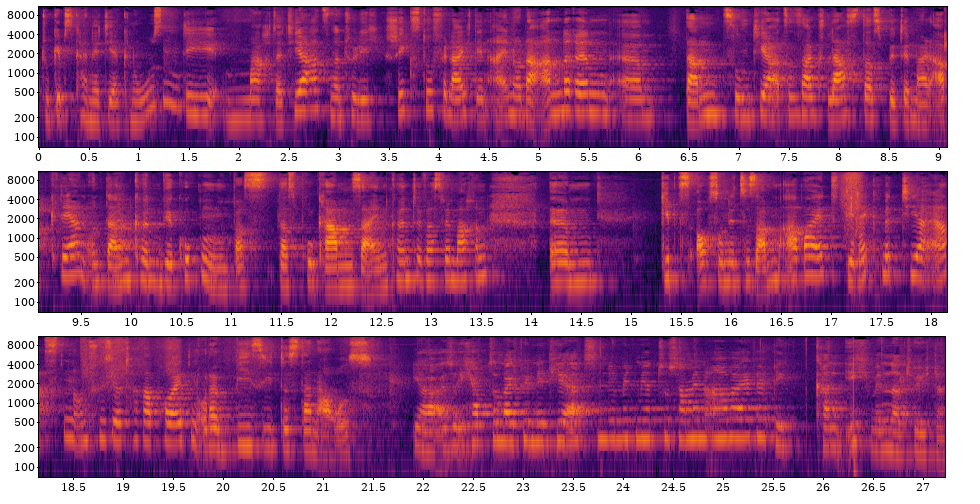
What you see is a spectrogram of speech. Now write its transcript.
du gibst keine Diagnosen, die macht der Tierarzt. Natürlich schickst du vielleicht den einen oder anderen ähm, dann zum Tierarzt und sagst, lass das bitte mal abklären und dann ja. können wir gucken, was das Programm sein könnte, was wir machen. Ähm, Gibt es auch so eine Zusammenarbeit direkt mit Tierärzten und Physiotherapeuten oder wie sieht es dann aus? Ja, also ich habe zum Beispiel eine Tierärztin, die mit mir zusammenarbeitet. Die kann ich, wenn natürlich der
